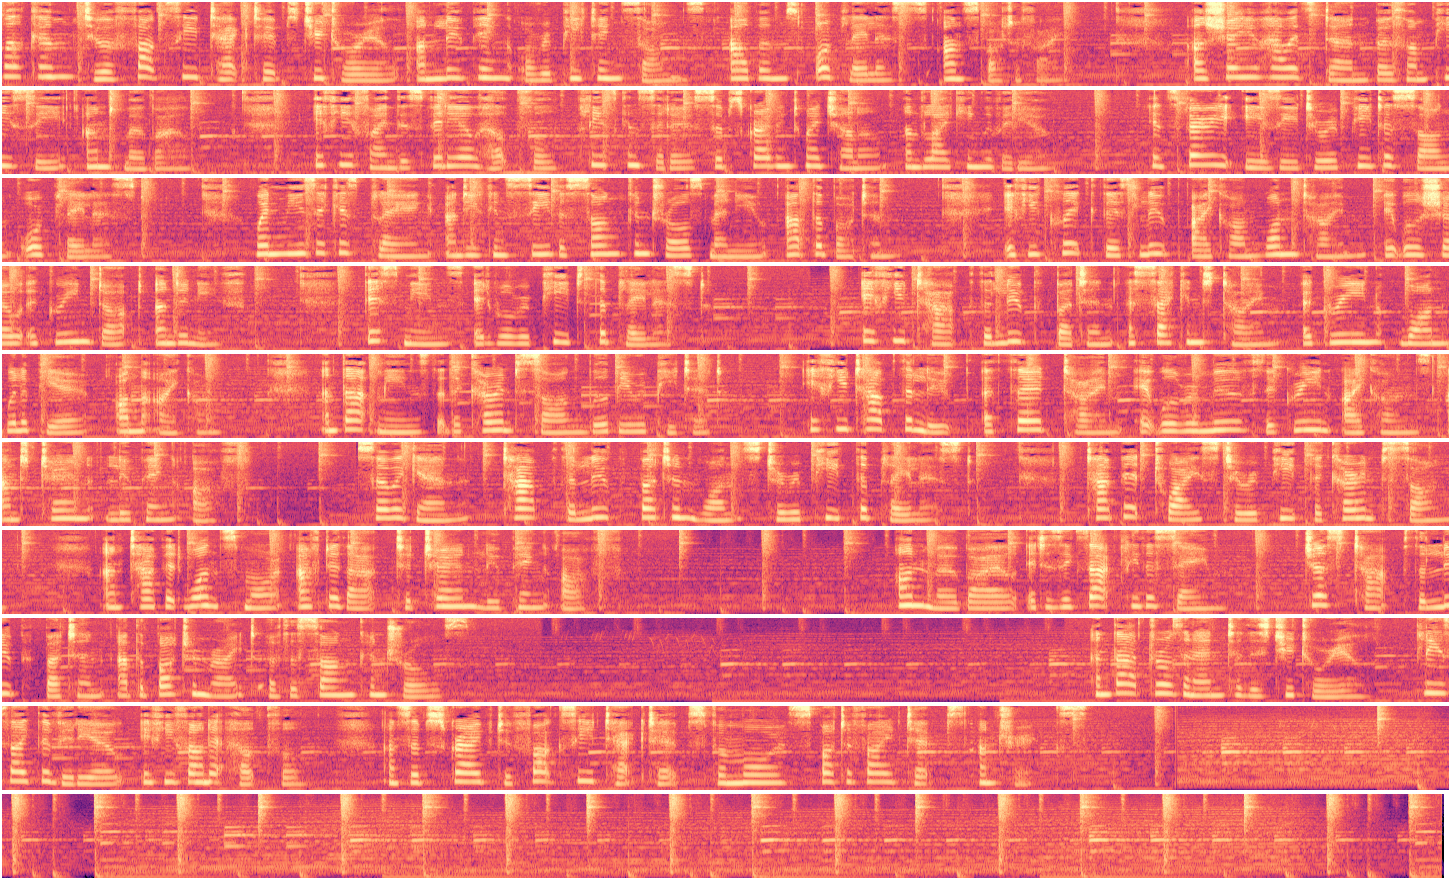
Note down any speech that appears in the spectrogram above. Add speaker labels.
Speaker 1: Welcome to a Foxy Tech Tips tutorial on looping or repeating songs, albums or playlists on Spotify. I'll show you how it's done both on PC and mobile. If you find this video helpful, please consider subscribing to my channel and liking the video. It's very easy to repeat a song or playlist. When music is playing and you can see the song controls menu at the bottom, if you click this loop icon one time, it will show a green dot underneath. This means it will repeat the playlist. If you tap the loop button a second time, a green 1 will appear on the icon, and that means that the current song will be repeated. If you tap the loop a third time, it will remove the green icons and turn looping off. So again, tap the loop button once to repeat the playlist. Tap it twice to repeat the current song, and tap it once more after that to turn looping off. On mobile, it is exactly the same. Just tap the loop button at the bottom right of the song controls. And that draws an end to this tutorial. Please like the video if you found it helpful and subscribe to Foxy Tech Tips for more Spotify tips and tricks.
